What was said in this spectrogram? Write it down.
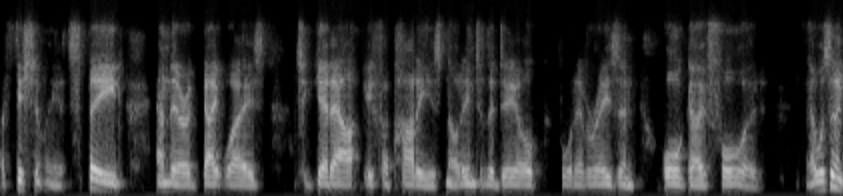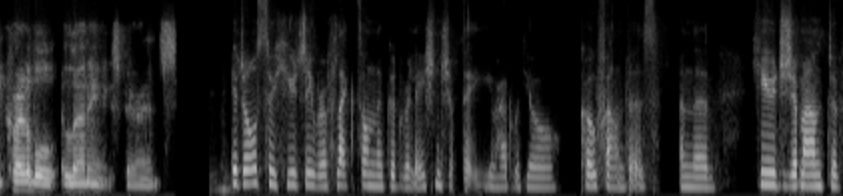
efficiently at speed and there are gateways to get out if a party is not into the deal for whatever reason or go forward that was an incredible learning experience it also hugely reflects on the good relationship that you had with your co-founders and the huge amount of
